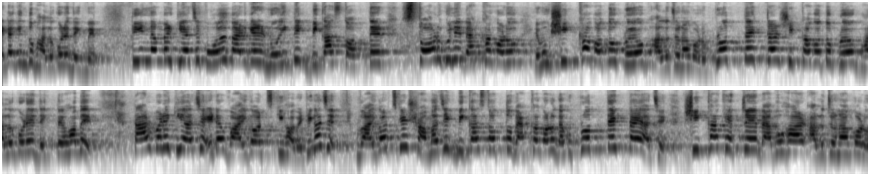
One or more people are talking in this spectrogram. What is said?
এটা কিন্তু ভালো করে দেখবে। তিন নম্বর কি আছে? কোহলবার্গের নৈতিক বিকাশ তত্ত্বের স্তরগুলি ব্যাখ্যা করো এবং শিক্ষাগত প্রয়োগ আলোচনা করো। প্রত্যেকটার শিক্ষাগত প্রয়োগ ভালো করে দেখতে হবে। তারপরে কি আছে? এটা ভাইগটস কি হবে, ঠিক আছে? ভাইগটসকে সামাজিক বিকাশ তত্ত্ব ব্যাখ্যা করো। দেখো, প্রত্যেকটাই আছে। শিক্ষাক্ষেত্রে ব্যবহার আলোচনা করো।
